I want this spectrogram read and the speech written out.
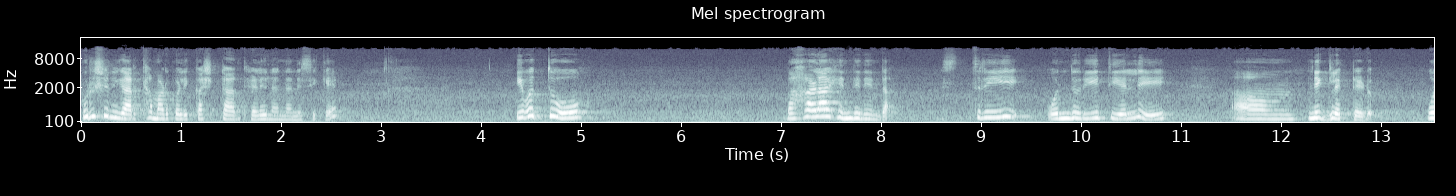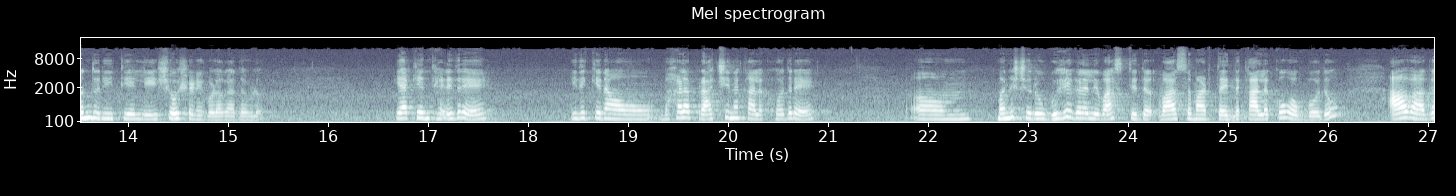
ಪುರುಷನಿಗೆ ಅರ್ಥ ಮಾಡ್ಕೊಳ್ಳಿ ಕಷ್ಟ ಅಂತ ಹೇಳಿ ನನ್ನ ಅನಿಸಿಕೆ. ಇವತ್ತು ಬಹಳ ಹಿಂದಿನಿಂದ ಸ್ತ್ರೀ ಒಂದು ರೀತಿಯಲ್ಲಿ ನಿಗ್ಲೆಕ್ಟೆಡು ಒಂದು ರೀತಿಯಲ್ಲಿ ಶೋಷಣೆಗೊಳಗಾದವಳು. ಯಾಕೆ ಅಂತ ಹೇಳಿದರೆ, ಇದಕ್ಕೆ ನಾವು ಬಹಳ ಪ್ರಾಚೀನ ಕಾಲಕ್ಕೆ ಹೋದರೆ ಮನುಷ್ಯರು ಗುಹೆಗಳಲ್ಲಿ ವಾಸಿಸ್ತಿದ್ದ ವಾಸ ಮಾಡ್ತಾ ಇದ್ದ ಕಾಲಕ್ಕೂ ಹೋಗ್ಬೋದು. ಆವಾಗ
